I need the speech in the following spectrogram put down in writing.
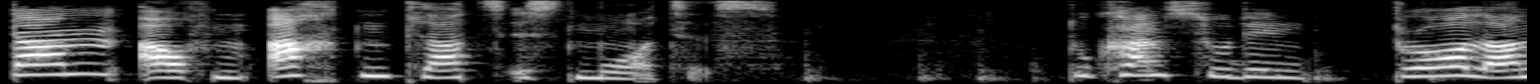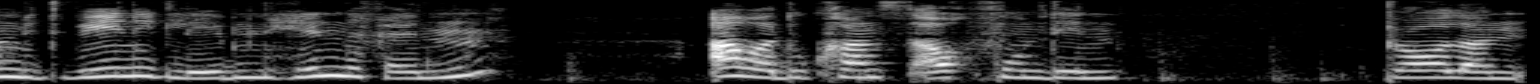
Dann auf dem achten Platz ist Mortis. Du kannst zu den Brawlern mit wenig Leben hinrennen, aber du kannst auch von den Brawlern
